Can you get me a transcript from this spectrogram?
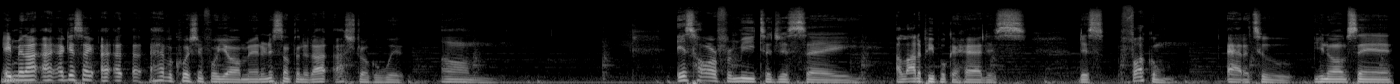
hey, man, I, I- I guess I, I, I- I have a question for y'all, man, and it's something that I, I struggle with. Um, it's hard for me to just say a lot of people can have this this fuck 'em attitude you know what i'm saying?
